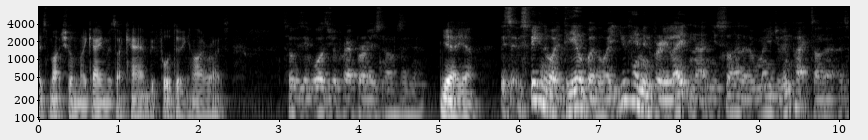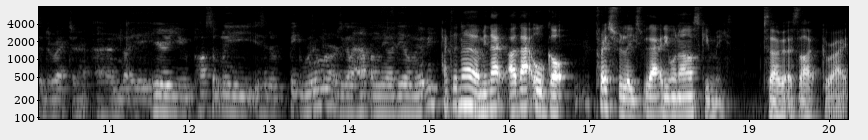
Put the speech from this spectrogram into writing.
as much on my game as I can before doing high rise. So it was your preparation, obviously. Then. Yeah, yeah. It's- Speaking of Ideal, by the way, you came in very late in that, and you still had a major impact on it as a director. And I hear you possibly is it a big rumor, or is it going to happen in the Ideal movie? I don't know. I mean, that uh, that all got press released without anyone asking me, so it was like, great,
